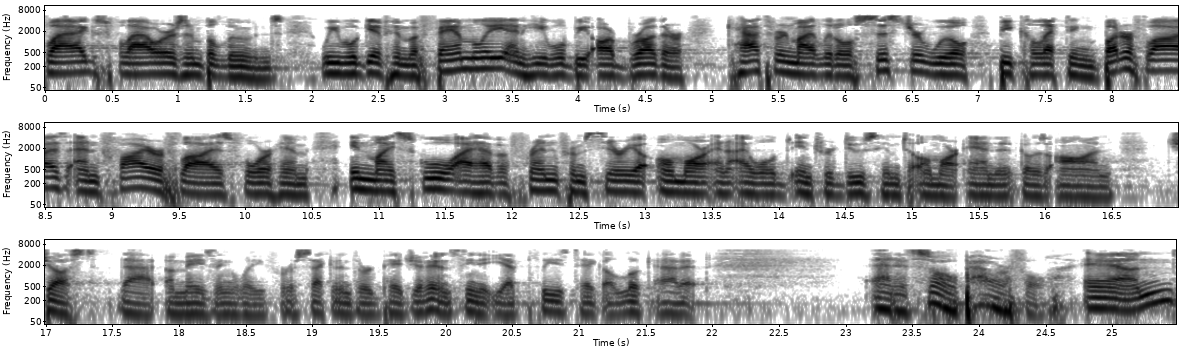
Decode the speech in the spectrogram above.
flags, flowers, and balloons. We will give him a family and he will be our brother. Catherine, my little sister, will be collecting butterflies and fireflies for him. In my school, I have a friend from Syria, Omar, and I will introduce him to Omar and it goes on just that amazingly for a second and third page. If you haven't seen it yet, please take a look at it. And it's so powerful. And,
